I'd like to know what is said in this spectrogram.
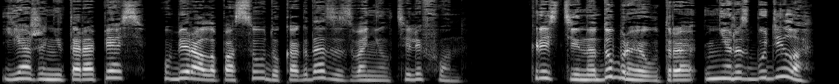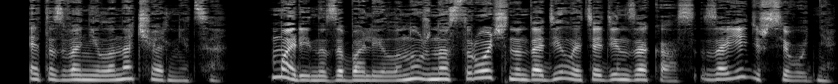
Я же, не торопясь, убирала посуду, когда зазвонил телефон. «Кристина, доброе утро. Не разбудила?» Это звонила начальница. «Марина заболела. Нужно срочно доделать один заказ. Заедешь сегодня?»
